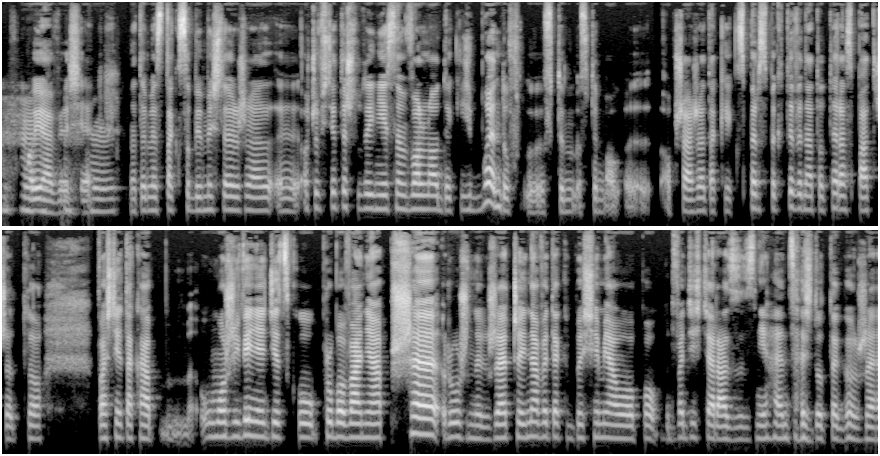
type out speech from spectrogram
mhm, pojawia się. Mhm. Natomiast tak sobie myślę, że y, oczywiście też tutaj nie jestem wolna od jakichś błędów y, w tym, w tym y, obszarze, tak jak z perspektywy na to teraz patrzę, to właśnie taka umożliwienie dziecku próbowania przeróżnych rzeczy i nawet jakby się miało po 20 razy zniechęcać do tego, że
